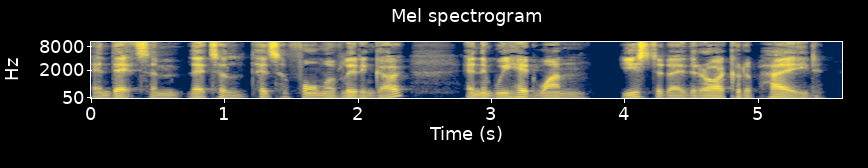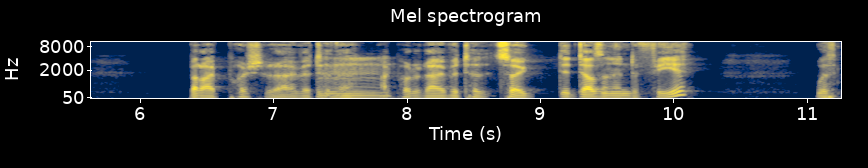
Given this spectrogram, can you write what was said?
and that's a that's a that's a form of letting go. And then we had one yesterday that I could have paid, but I pushed it over to the I put it over to so it doesn't interfere with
